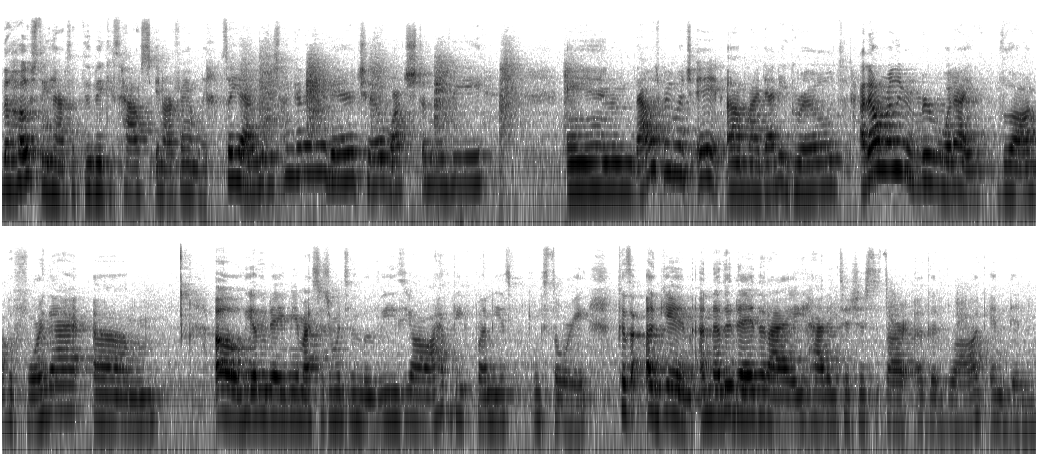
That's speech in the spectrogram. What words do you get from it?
the hosting house like the biggest house in our family. So yeah we just hung out over there chill watched a movie and that was pretty much it. Um my daddy grilled. I don't really remember what i vlogged before that. Um oh the other day me and my sister went to the movies y'all. I have the funniest story. Because again another day that i had intentions to start a good vlog and didn't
